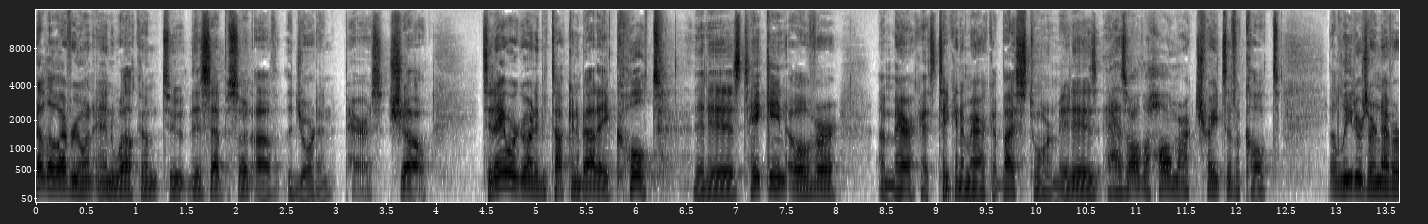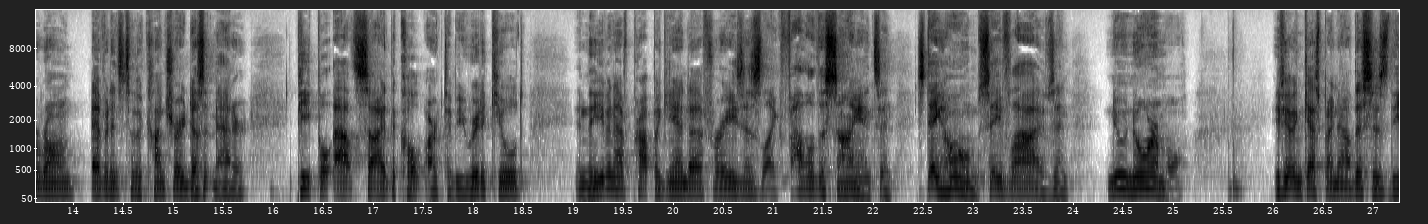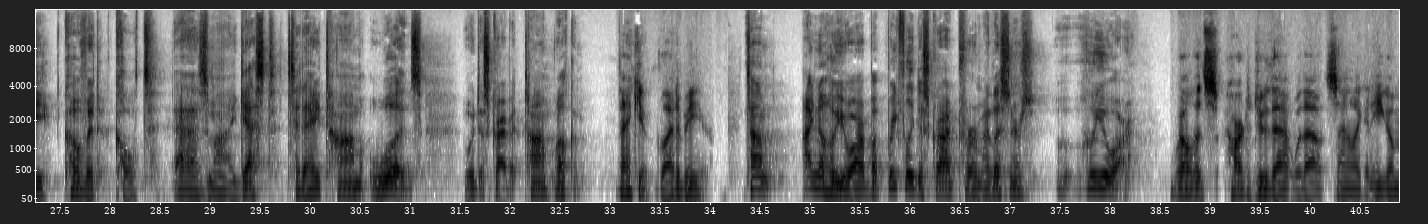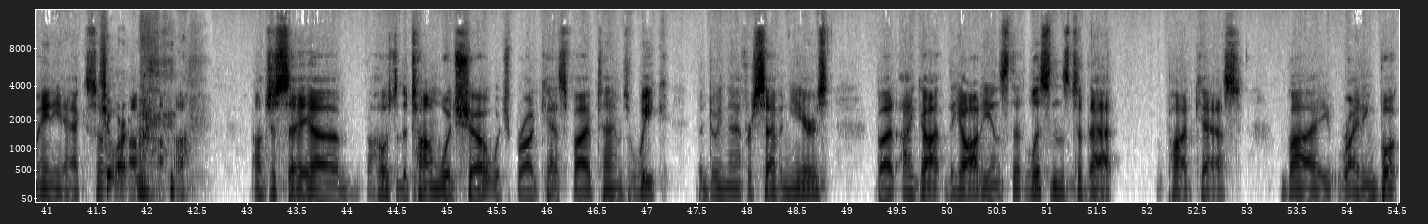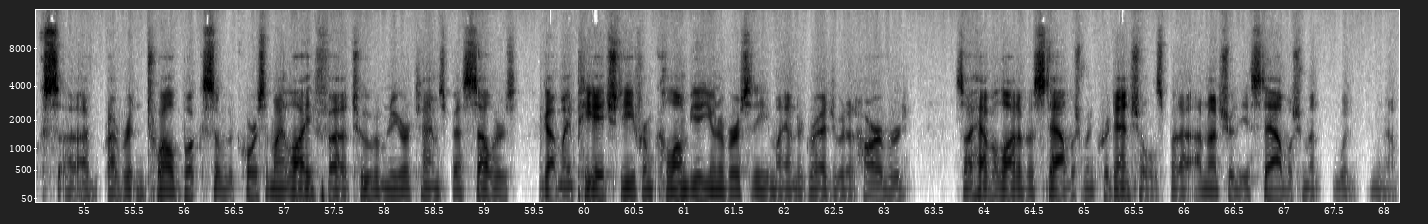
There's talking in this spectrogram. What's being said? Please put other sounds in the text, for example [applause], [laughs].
Hello, everyone, and welcome to this episode of the Jordan Paris Show. Today, we're going to be talking about a cult that is taking over America. It's taking America by storm. It is has all the hallmark traits of a cult. The leaders are never wrong. Evidence to the contrary doesn't matter. People outside the cult are to be ridiculed. And they even have propaganda phrases like follow the science and stay home, save lives, and new normal. If you haven't guessed by now, this is the COVID cult, as my guest today, Tom Woods, would describe it. Tom, welcome. Thank you. Glad to be here. Tom, I know who you are, but briefly describe for my listeners who you are. Well, it's hard to do that without sounding like an egomaniac. So sure. I'll, I'll, I'll just say uh, the host of the Tom Woods Show, which broadcasts five times a week. Been doing that for seven years. But I got the audience that listens to that podcast by writing books. Uh, I've, I've, written 12 books over the course of my life, uh, two of them New York Times bestsellers. I got my PhD from Columbia University, my undergraduate at Harvard. So I have a lot of establishment credentials, but I, am not sure the establishment would, you know,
